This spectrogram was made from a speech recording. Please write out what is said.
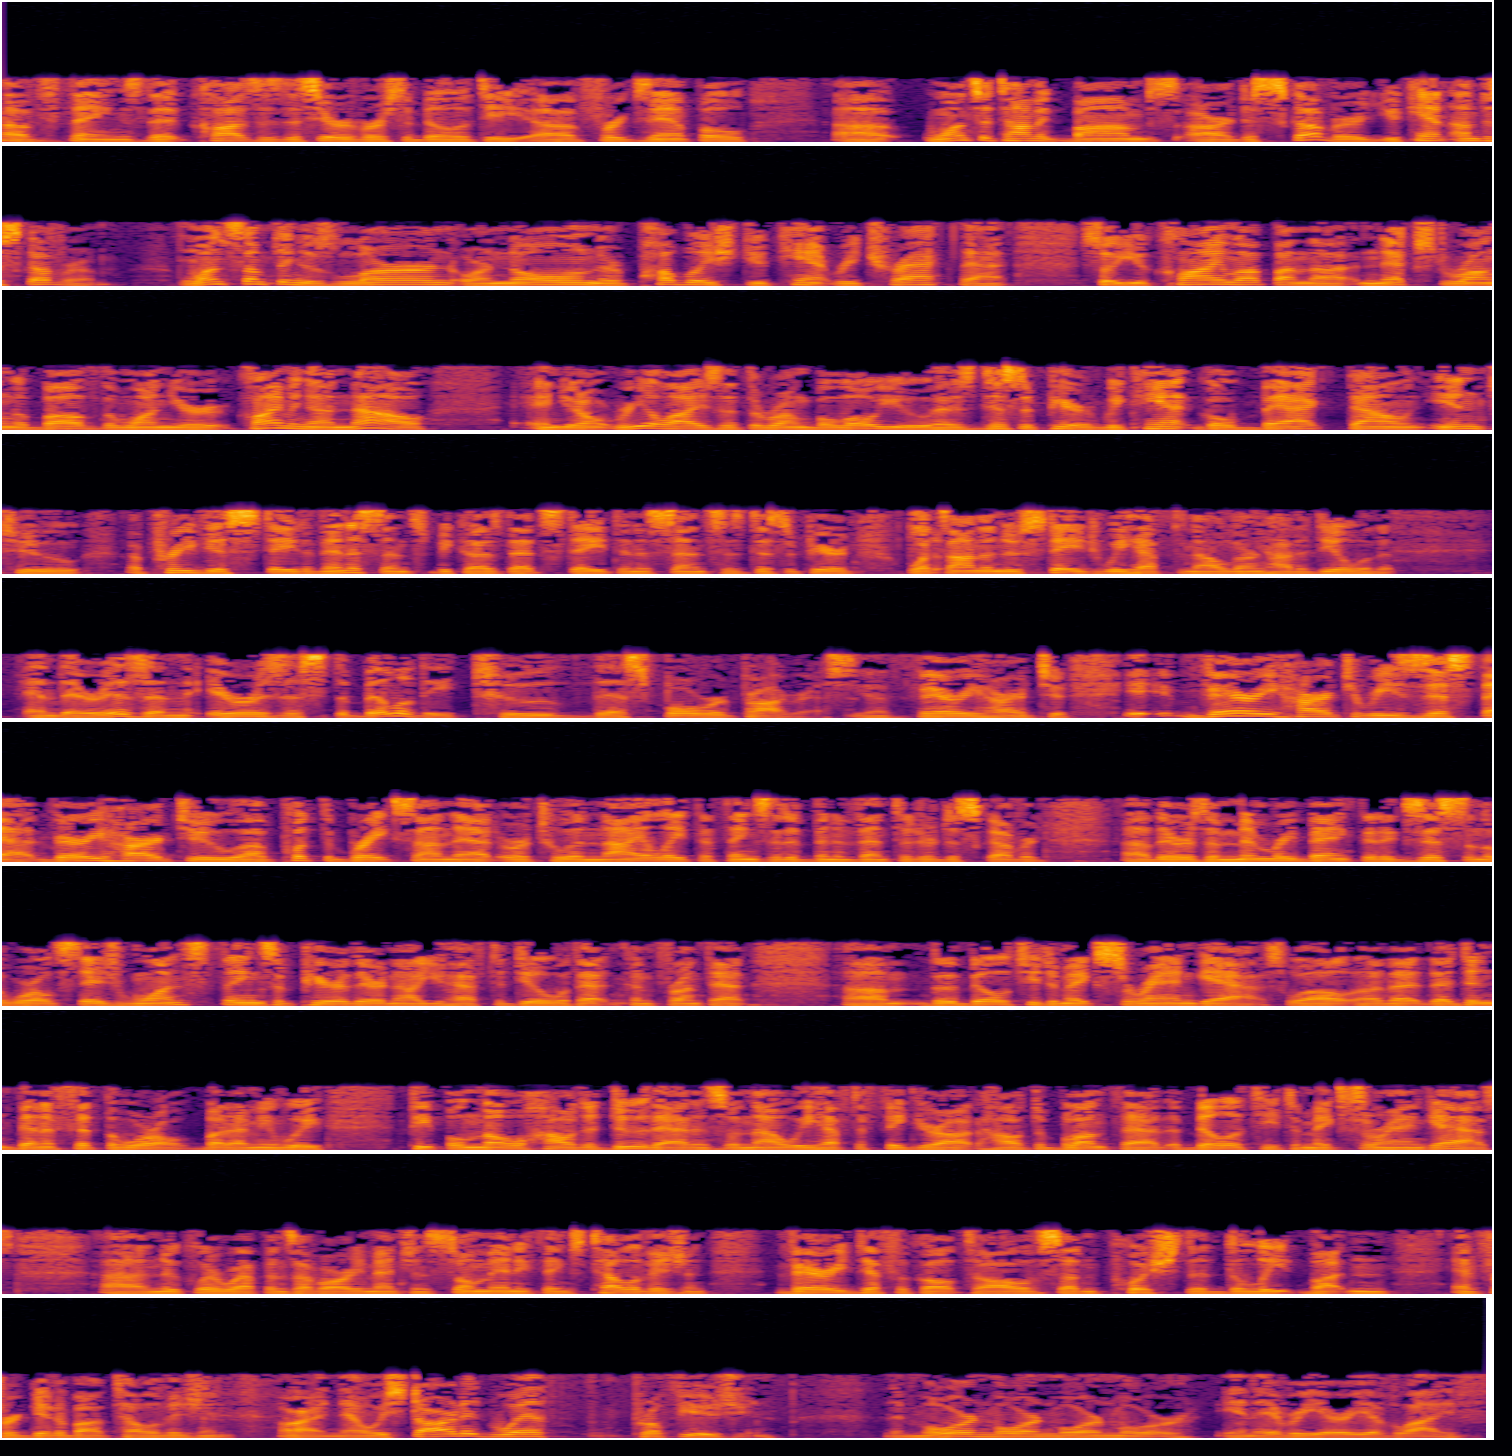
of things that causes this irreversibility. Uh, for example uh, once atomic bombs are discovered, you can't undiscover them. Yes. Once something is learned or known or published, you can't retract that. So you climb up on the next rung above the one you're climbing on now, and you don't realize that the rung below you has disappeared. We can't go back down into a previous state of innocence because that state, in a sense, has disappeared. What's on the new stage, we have to now learn how to deal with it and there is an irresistibility to this forward progress. Yeah, very hard to very hard to resist that. Very hard to uh, put the brakes on that or to annihilate the things that have been invented or discovered. Uh, there is a memory bank that exists in the world stage. Once things appear there, now you have to deal with that and confront that. Um, the ability to make sarin gas. Well, uh, that that didn't benefit the world, but I mean we people know how to do that, and so now we have to figure out how to blunt that ability to make sarin gas. Uh, nuclear weapons, I've already mentioned, so many things. Television, very difficult to all of a sudden push the delete button and forget about television. All right, now we started with profusion, then more and more and more and more in every area of life,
